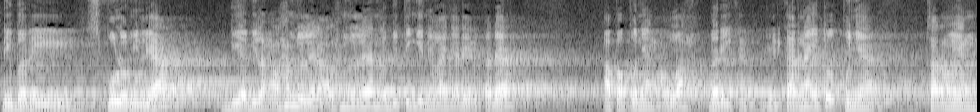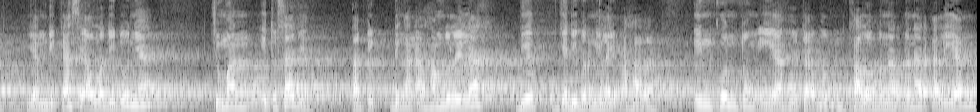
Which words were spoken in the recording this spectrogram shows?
diberi 10 miliar, dia bilang alhamdulillah, alhamdulillah lebih tinggi nilainya daripada apa pun yang Allah berikan. Jadi karena itu punya karena yang yang dikasih Allah di dunia cuman itu saja. Tapi dengan alhamdulillah dia jadi bernilai pahala. In kuntum iyyahu ta'budun. Kalau benar-benar kalian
